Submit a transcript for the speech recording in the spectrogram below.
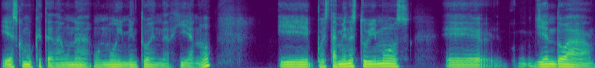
y es como que te da una, un movimiento de energía, ¿no? Y pues también estuvimos eh, yendo a,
